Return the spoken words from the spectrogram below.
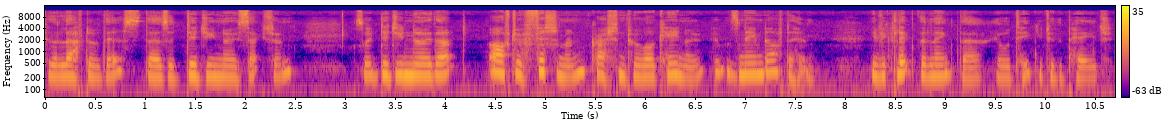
To the left of this, there's a Did You Know section. So did you know that after a fisherman crashed into a volcano, it was named after him? If you click the link there, it will take you to the page.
